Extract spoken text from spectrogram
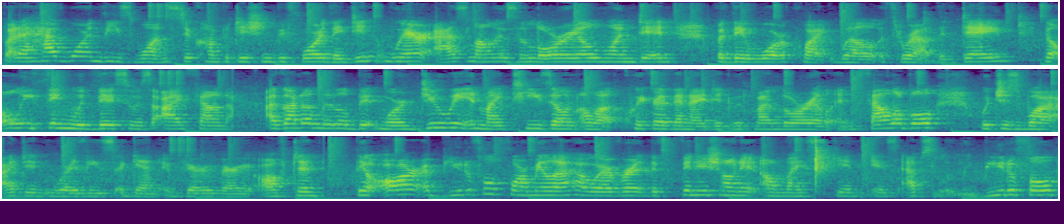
But I have worn these once to competition before. They didn't wear as long as the L'Oreal one did, but they wore quite well throughout the day. The only thing with this was I found I got a little bit more dewy in my T-zone a lot quicker than I did with my L'Oreal Infallible, which is why I didn't wear these again very, very often. They are a beautiful formula, however, the finish on it on my skin is absolutely beautiful.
